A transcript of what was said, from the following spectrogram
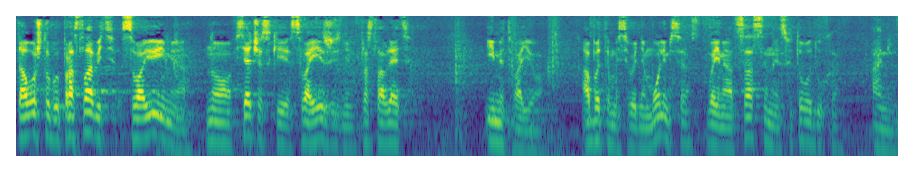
того, чтобы прославить свое имя, но всячески своей жизнью прославлять имя Твое. Об этом мы сегодня молимся во имя Отца, Сына и Святого Духа. Аминь.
